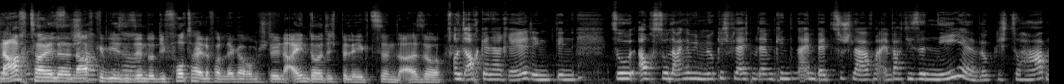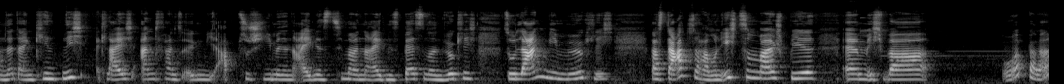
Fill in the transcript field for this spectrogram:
Nachteile nachgewiesen genau. sind und die Vorteile von längerem Stillen eindeutig belegt sind. Also und auch generell, den, den, so, auch so lange wie möglich vielleicht mit deinem Kind in einem Bett zu schlafen, einfach diese Nähe wirklich zu haben. Ne? Dein Kind nicht gleich anfangs irgendwie abzuschieben in ein eigenes Zimmer, ein eigenes Bett, sondern wirklich so lange wie möglich was da zu haben. Und ich zum Beispiel, ähm, ich war Hoppala,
